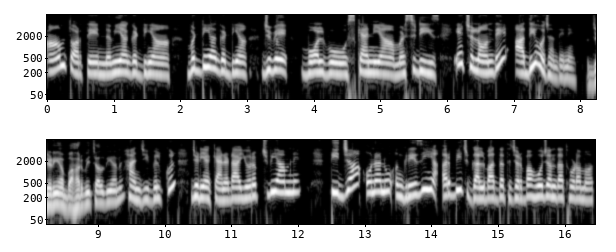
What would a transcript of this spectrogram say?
ਆਮ ਤੌਰ ਤੇ ਨਵੀਆਂ ਗੱਡੀਆਂ ਵੱਡੀਆਂ ਗੱਡੀਆਂ ਜਿਵੇਂ ਵੋਲਵੋ ਸਕੈਨੀਆ ਮਰਸੀਡੀਜ਼ ਇਹ ਚਲਾਉਣ ਦੇ ਆਦੀ ਹੋ ਜਾਂਦੇ ਨੇ। ਜਿਹੜੀਆਂ ਬਾਹਰ ਵੀ ਚੱਲਦੀਆਂ ਨੇ? ਹਾਂਜੀ ਬਿਲਕੁਲ। ਜਿਹੜੀਆਂ ਕੈਨੇਡਾ ਯੂਰਪ 'ਚ ਵੀ ਆਮ ਨੇ। ਤੀਜਾ ਉਹਨਾਂ ਨੂੰ ਅੰਗਰੇਜ਼ੀ ਜਾਂ ਅਰਬੀ 'ਚ ਗੱਲਬਾਤ ਦਾ ਤਜਰਬਾ ਹੋ ਜਾਂਦਾ ਥੋੜਾ ਬਹੁਤ।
